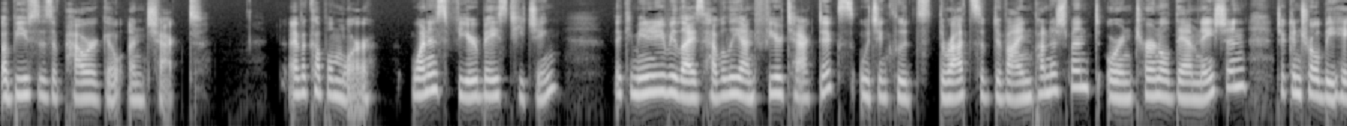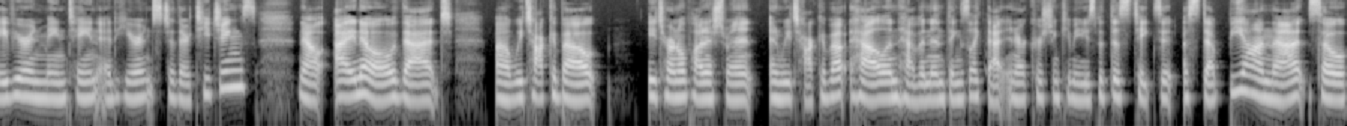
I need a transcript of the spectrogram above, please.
abuses of power go unchecked. I have a couple more. One is fear based teaching. The community relies heavily on fear tactics, which includes threats of divine punishment or internal damnation to control behavior and maintain adherence to their teachings. Now, I know that uh, we talk about eternal punishment and we talk about hell and heaven and things like that in our Christian communities, but this takes it a step beyond that. So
